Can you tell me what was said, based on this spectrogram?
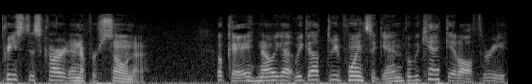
priestess card and a persona. Okay, now we got we got three points again, but we can't get all three.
